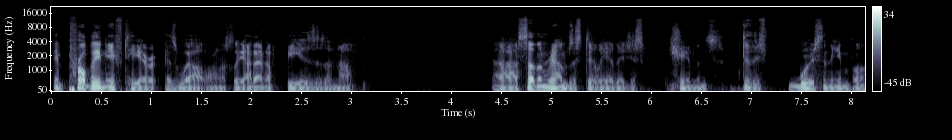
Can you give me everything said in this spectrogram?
they're probably an F tier as well. Honestly, I don't know if beers is enough. Uh, Southern Realms are still here. They're just humans. They're just worse than the Empire.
